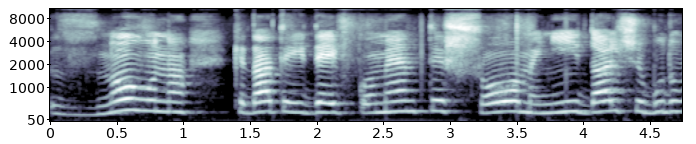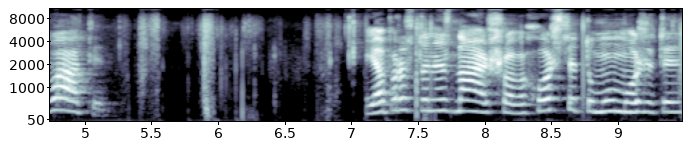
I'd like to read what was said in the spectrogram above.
знову накидати ідей в коменти, що мені далі будувати. Я просто не знаю, що ви хочете, тому можете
